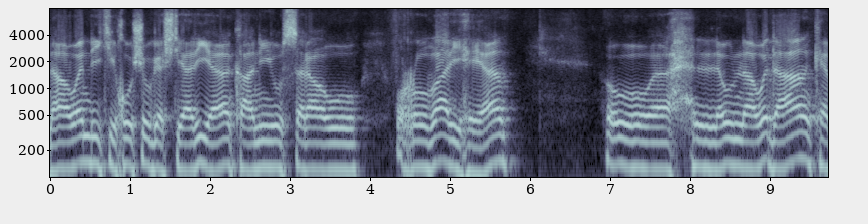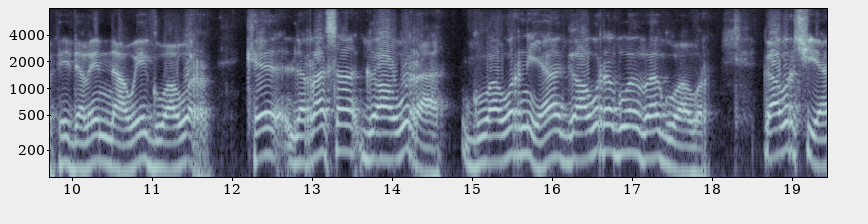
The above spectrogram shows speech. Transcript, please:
ناوەندیکی خۆش و گەشتیاریە کانی و سەرا و ڕۆباری هەیە لەو ناوەدا کە پێی دەڵێن ناوەی گواوڕ کە لە ڕاستە گاوڕە گواوڕ نییە گاوڕە بووە بە گواوڕ گاوڕ چییە؟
